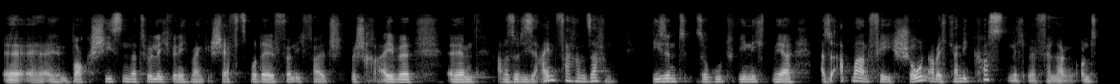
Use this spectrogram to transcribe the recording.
äh, äh, im Bock schießen, natürlich, wenn ich mein Geschäftsmodell völlig falsch beschreibe. Ähm, aber so diese einfachen Sachen, die sind so gut wie nicht mehr, also abmahnfähig schon, aber ich kann die Kosten nicht mehr verlangen. Und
